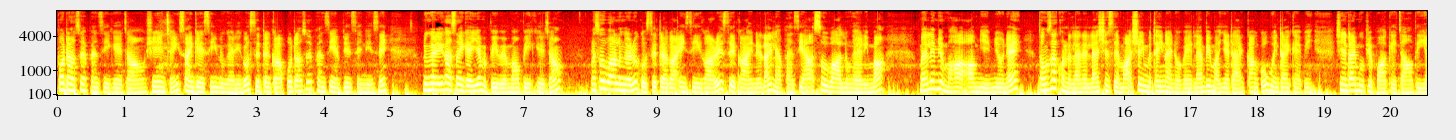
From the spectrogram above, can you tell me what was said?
ပေါ်တာဆွဲဖမ်းဆီးခဲ့ကြောင်းရှင်းချင်းဆိုင်ကယ်စီးလူငယ်တွေကိုစစ်တပ်ကပေါ်တာဆွဲဖမ်းဆီးရန်ပြင်ဆင်နေစဉ်လူငယ်တွေကဆိုင်ကယ်ရက်မပေးဘဲမောင်းပေးခဲ့ကြောင်းအဆိုပါလူငယ်တို့ကိုစစ်တပ်ကအင်စီကာရစ်စစ်ကိုင်းနဲ့လိုက်လံဖမ်းဆီးအားအဆိုပါလူငယ်တွေမှာ မန္တလေးမြို့မဟာအောင်မြေမြို့နယ်38လမ်းနဲ့လမ်း80မှာအရှိန်မထိန်နိုင်တော့ပဲလမ်းဘေးမှာရက်တိုင်းကောင်ကိုဝင်တိုက်ခဲ့ပြီးရှင်တိုက်မှုဖြစ်ပွားခဲ့ကြောင်းသိရ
